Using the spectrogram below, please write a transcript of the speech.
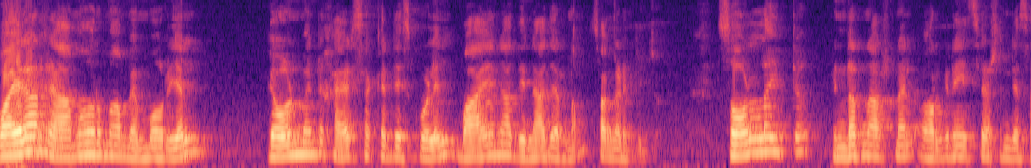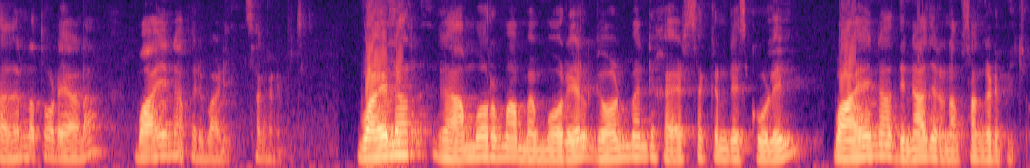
Vayalar Ramavarma memorial government higher secondary സ്കൂളിൽ വായനാ ദിനാചരണം സംഘടിപ്പിച്ചു. സോൾലൈറ്റ് ഇന്റർനാഷണൽ ഓർഗനൈസേഷന്റെ സഹകരണത്തോടെയാണ് വായനാ പരിപാടി സംഘടിപ്പിച്ചത്. Vayalar Ramavarma memorial government higher secondary സ്കൂളിൽ വായനാ ദിനാചരണം സംഘടിപ്പിച്ചു.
